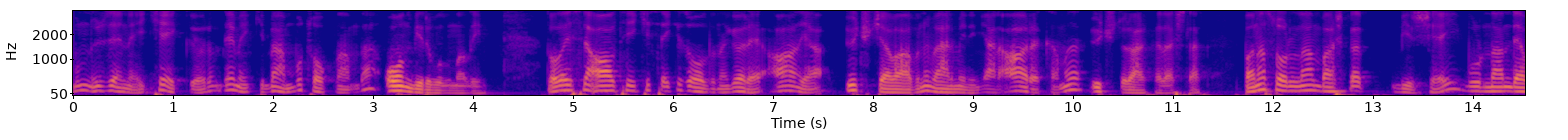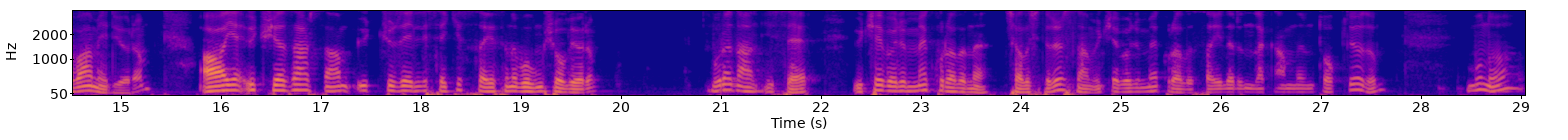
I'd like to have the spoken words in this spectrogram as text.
bunun üzerine 2 ekliyorum. Demek ki ben bu toplamda 11'i bulmalıyım. Dolayısıyla 6, 2, 8 olduğuna göre A'ya 3 cevabını vermeliyim. Yani A rakamı 3'tür arkadaşlar. Bana sorulan başka bir şey. Buradan devam ediyorum. A'ya 3 yazarsam 358 sayısını bulmuş oluyorum. Buradan ise 3'e bölünme kuralını çalıştırırsam 3'e bölünme kuralı sayıların rakamlarını topluyordum. Bunu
